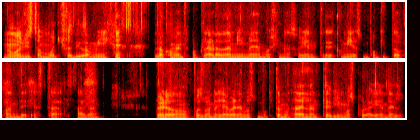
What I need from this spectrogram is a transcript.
no hemos visto mucho. Digo, a mí lo comento porque la verdad a mí me emociona, soy entre comillas un poquito fan de esta saga. Pero pues bueno, ya veremos un poquito más adelante. Vimos por ahí en el,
